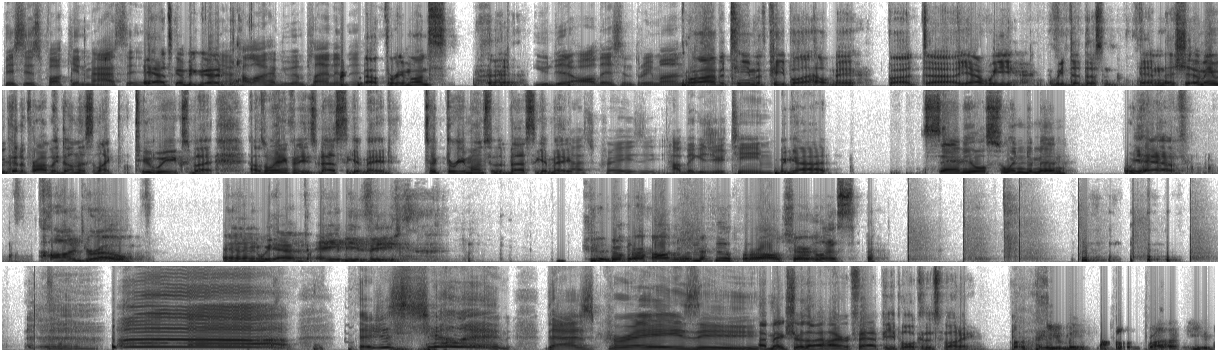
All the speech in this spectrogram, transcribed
This is fucking massive. Yeah, it's gonna be good. Yeah, How long have you been planning this? About three months. You did all this in three months? Well, I have a team of people that help me, but uh, yeah, we we did this, and I mean, we could have probably done this in like two weeks, but I was waiting for these vests to get made. took three months for the vest to get made. That's crazy. How big is your team? We got Samuel Swindeman. We have Hondro. And we have ABV. we're, all, we're all shirtless. They're just chilling. That's crazy. I make sure that I hire fat people because it's funny. you mean, oh, brother? You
